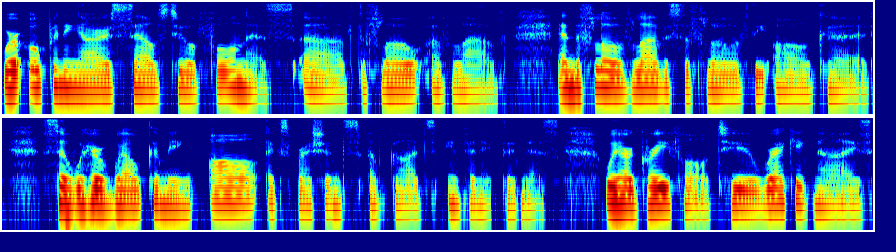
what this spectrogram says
We're opening ourselves to a fullness of the flow of love. And the flow of love is the flow of the all good. So we're welcoming all expressions of God's infinite goodness. We are grateful to recognize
